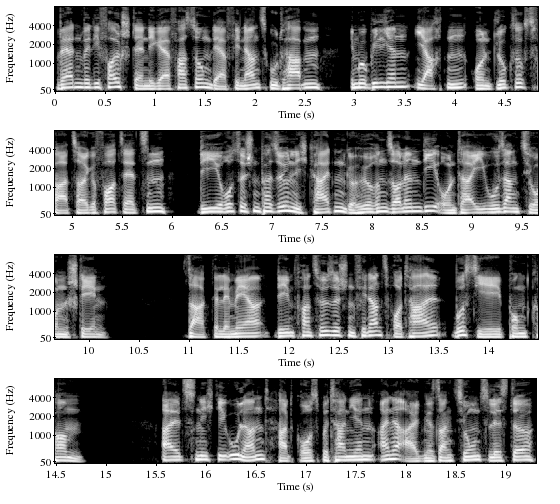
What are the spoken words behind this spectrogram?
werden wir die vollständige Erfassung der Finanzguthaben, Immobilien, Yachten und Luxusfahrzeuge fortsetzen, die russischen Persönlichkeiten gehören sollen, die unter EU-Sanktionen stehen, sagte Le Maire dem französischen Finanzportal Bussier.com. Als Nicht-EU-Land hat Großbritannien eine eigene Sanktionsliste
